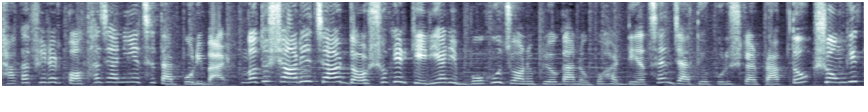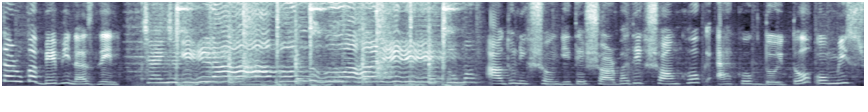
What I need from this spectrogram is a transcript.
ঢাকা ফেরার কথা জানিয়েছে তার পরিবার। গত সাড়ে চার দর্শকের কেরিয়ারে বহু জনপ্রিয় গান উপহার দিয়েছেন জাতীয় পুরস্কার প্রাপ্ত সংগীত তারকা বেবি নাজনীন। আধুনিক সঙ্গীতের সর্বাধিক সংখ্যক একক দ্বৈত ও মিশ্র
